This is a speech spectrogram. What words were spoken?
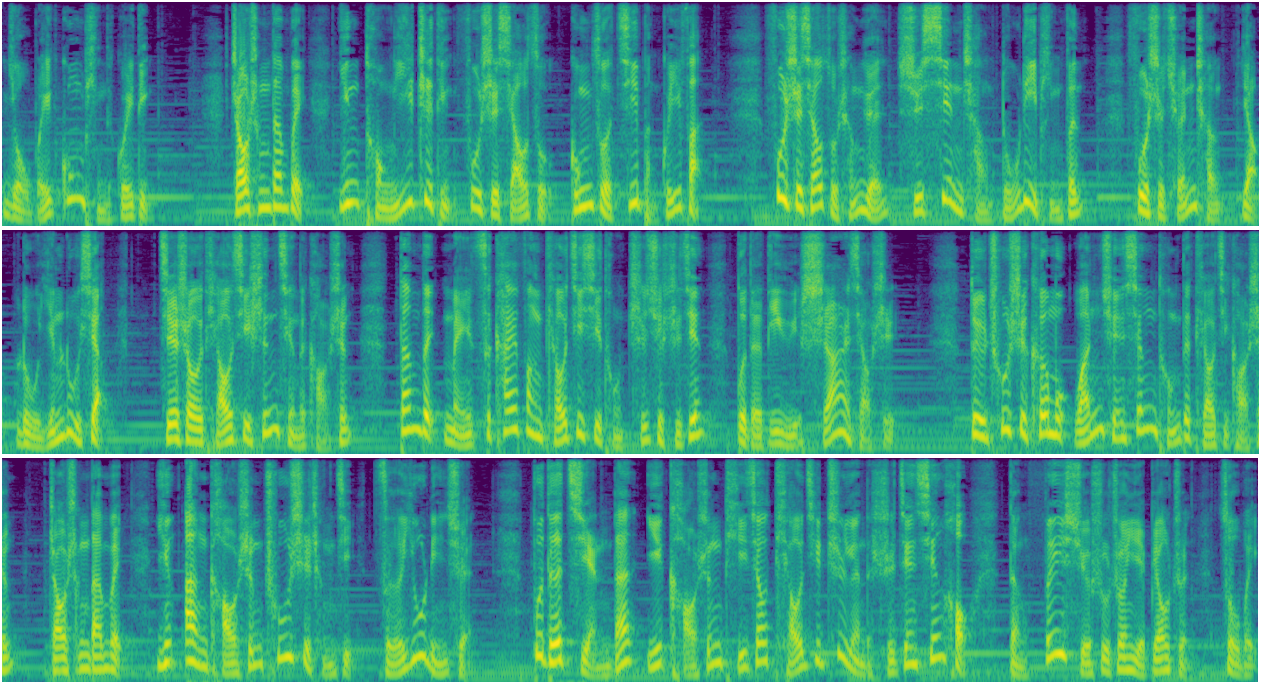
有违公平的规定。招生单位应统一制定复试小组工作基本规范，复试小组成员需现场独立评分，复试全程要录音录像。接受调剂申请的考生，单位每次开放调剂系统持续时间不得低于十二小时。对初试科目完全相同的调剂考生，招生单位应按考生初试成绩择优遴选，不得简单以考生提交调剂志愿的时间先后等非学术专业标准作为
